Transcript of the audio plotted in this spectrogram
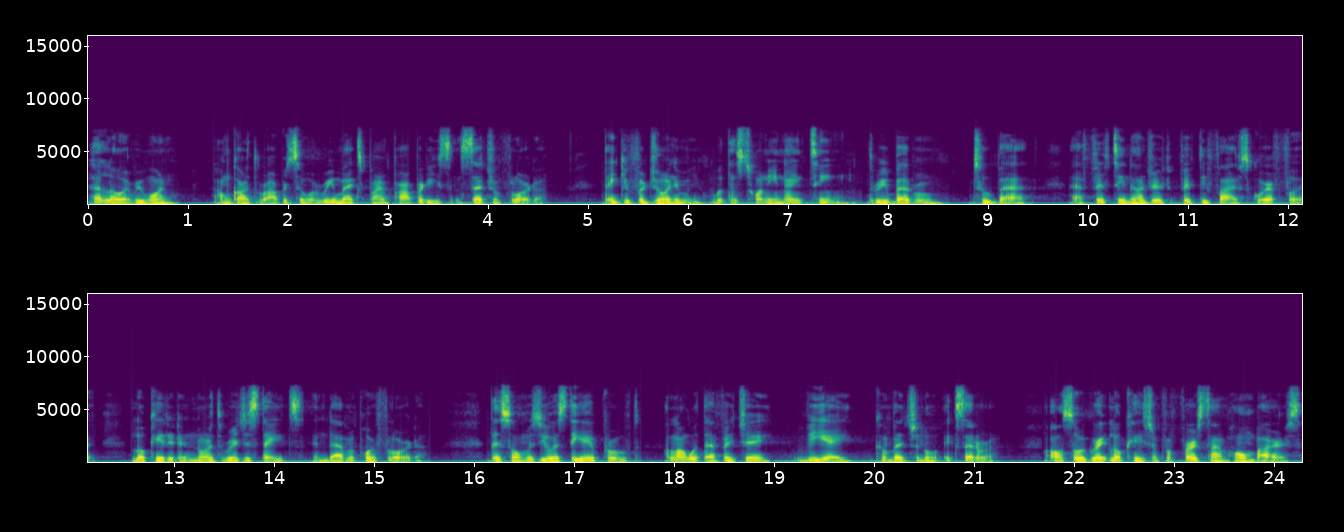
Hello, everyone. I'm Garth Robertson with RE/MAX Prime Properties in Central Florida. Thank you for joining me with this 2019 three bedroom, two bath at 1555 square foot located in North Ridge Estates in Davenport, Florida. This home is USDA approved along with FHA, VA, conventional, etc. Also a great location for first time home buyers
